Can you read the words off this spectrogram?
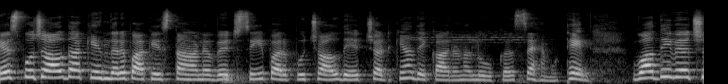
ਇਸ ਭੂਚਾਲ ਦਾ ਕੇਂਦਰ ਪਾਕਿਸਤਾਨ ਵਿੱਚ ਸੀ, ਪਰ ਭੂਚਾਲ ਦੇ ਝਟਕਿਆਂ ਦੇ ਕਾਰਨ ਲੋਕ ਸਹਿਮ ਉੱਠੇ। ਵਾਦੀ ਵਿੱਚ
